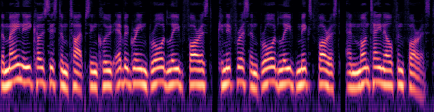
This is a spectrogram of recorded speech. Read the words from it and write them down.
The main ecosystem types include evergreen broad-leaved forest, coniferous and broad-leaved mixed forest, and montane elfin forest.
